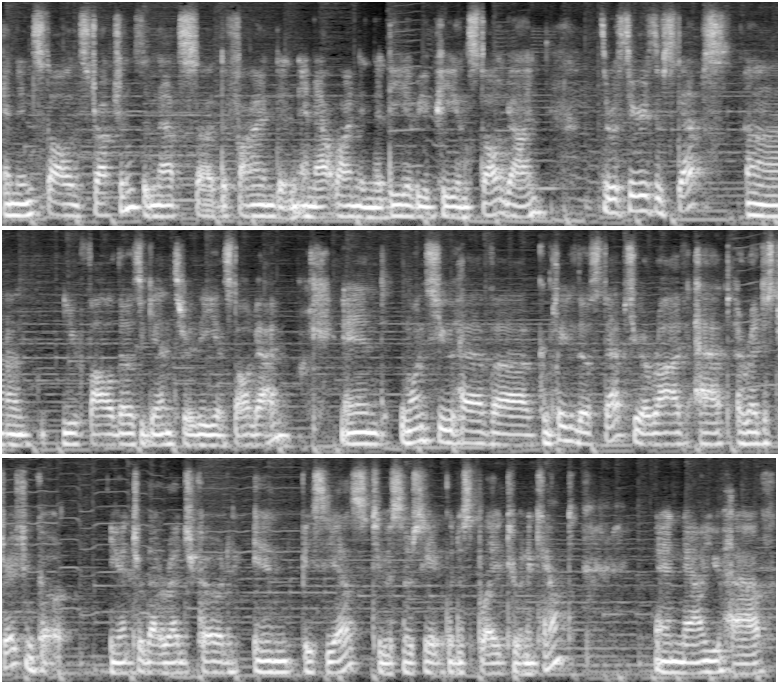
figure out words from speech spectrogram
and install instructions, and that's uh, defined and, and, outlined in the DWP install guide. Through a series of steps, uh, you follow those again through the install guide. And once you have uh, completed those steps, you arrive at a registration code. You enter that reg code in VCS to associate the display to an account. And now you have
